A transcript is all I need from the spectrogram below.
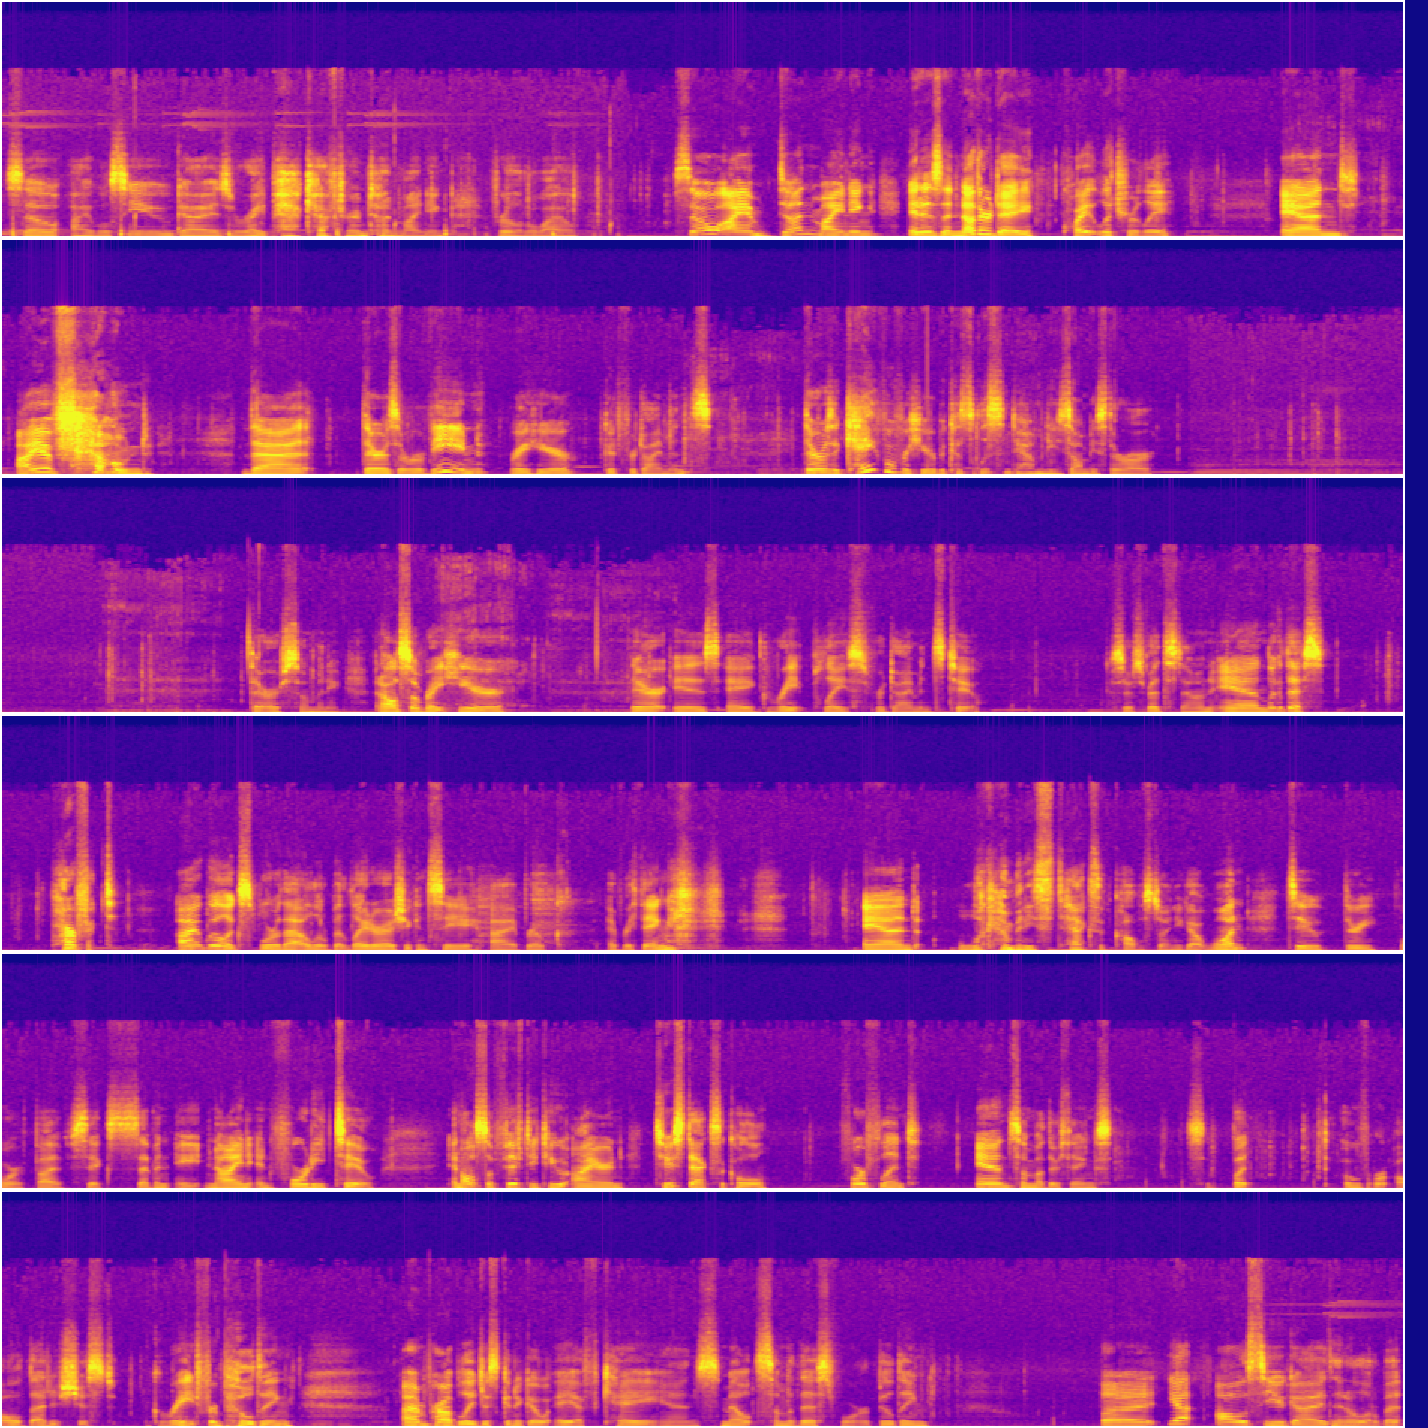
So I will see you guys right back after I'm done mining for a little while. So I am done mining. It is another day, quite literally. And I have found that there's a ravine right here, good for diamonds. There is a cave over here because listen to how many zombies there are. There are so many. And also right here, there is a great place for diamonds too. Because there's redstone. And look at this. Perfect! I will explore that a little bit later. As you can see, I broke everything. and look how many stacks of cobblestone. You got one, two, three, four, five, six, seven, eight, nine, and 42. And also 52 iron, two stacks of coal, four flint, and some other things. So, but overall, that is just great for building. I'm probably just gonna go AFK and smelt some of this for building. But yeah, I'll see you guys in a little bit.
